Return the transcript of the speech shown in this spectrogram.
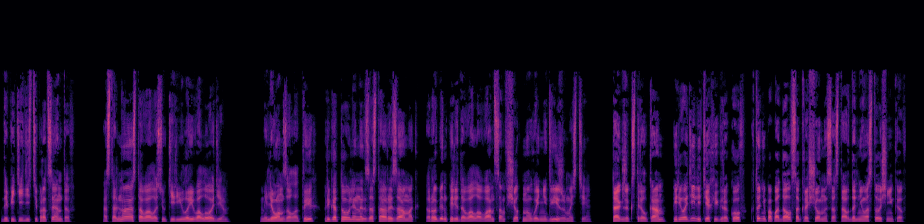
до 50%. Остальное оставалось у Кирилла и Володи. Миллион золотых, приготовленных за старый замок, Робин передавал авансом в счет новой недвижимости. Также к стрелкам переводили тех игроков, кто не попадал в сокращенный состав дальневосточников,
